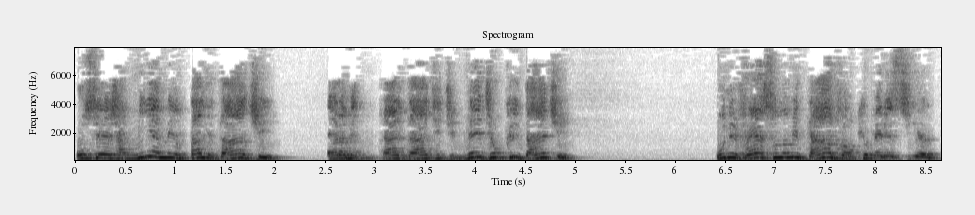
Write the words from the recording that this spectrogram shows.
Ou seja, a minha mentalidade era a mentalidade de mediocridade. O universo não me dava o que eu merecia.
